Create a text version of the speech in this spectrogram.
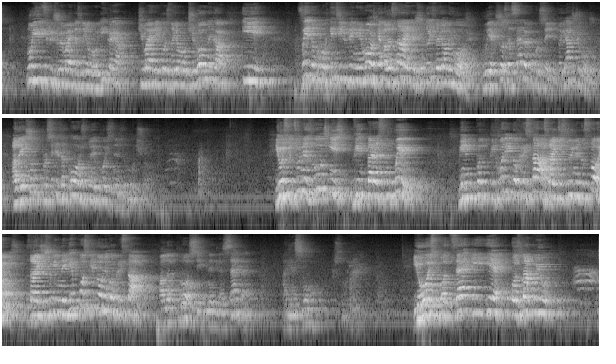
Ну, уявіть собі, що ви маєте знайомого лікаря, чи маєте якогось знайомого чиновника, і ви допомогти цій людині не можете, але знаєте, що той знайомий може. Ну, якщо за себе попросити, то я ще можу. Але якщо просити за когось, ну якось незручно. І ось цю незручність він переступив. Він підходить до Христа, знаючи свою недостойність, знаючи, що він не є послідовником Христа, але просить не для себе, а для свого слуги. І ось оце і є ознакою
